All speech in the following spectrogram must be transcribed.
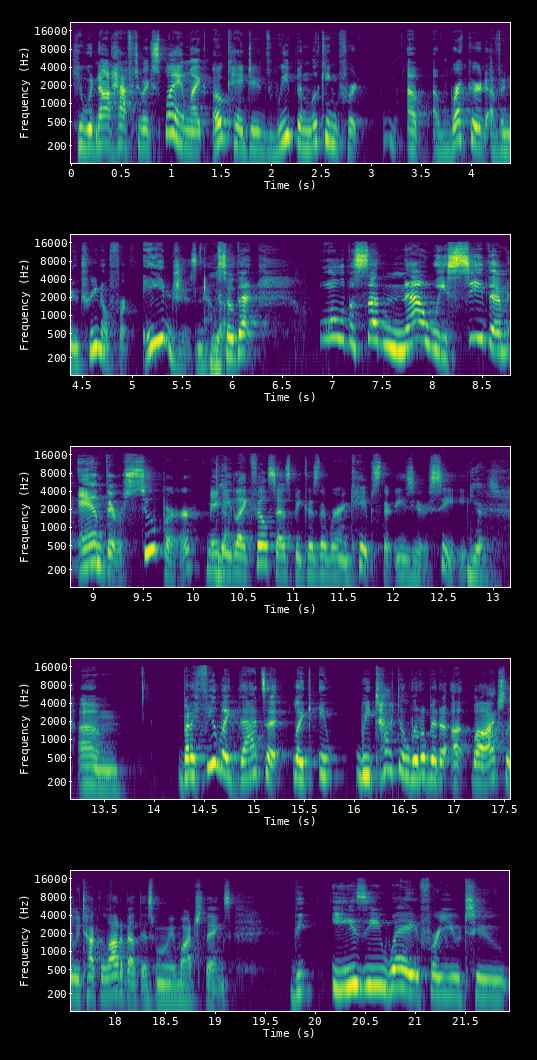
He would not have to explain, like, okay, dudes, we've been looking for a, a record of a neutrino for ages now. Yeah. So that all of a sudden now we see them and they're super. Maybe Yeah. like Phil says, because they're wearing capes, they're easier to see Yes. but I feel like that's a like it. We talked a little bit. Uh, well, actually, we talk a lot about this when we watch things. The easy way for you to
